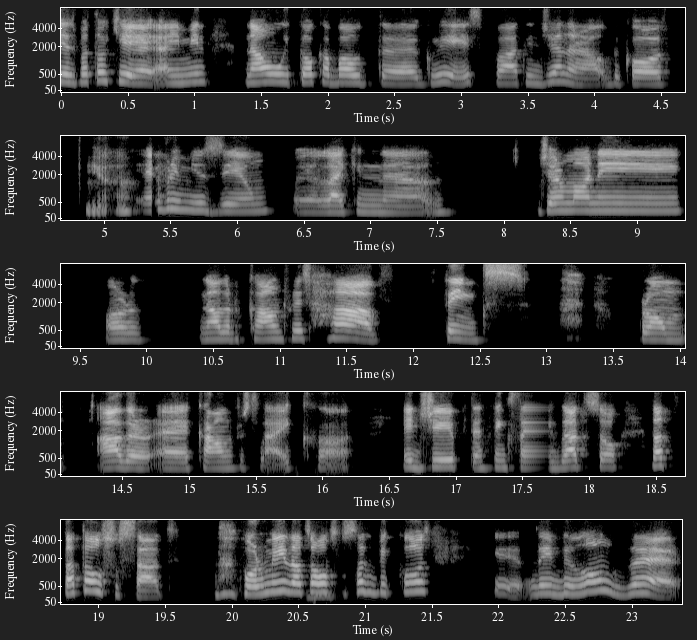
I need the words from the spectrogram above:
yes but okay i mean now we talk about uh, greece but in general because yeah every museum uh, like in uh, Germany or in other countries have things from other uh, countries like uh, Egypt and things like that. So that that also sad. For me, that's mm. also sad because they belong there.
